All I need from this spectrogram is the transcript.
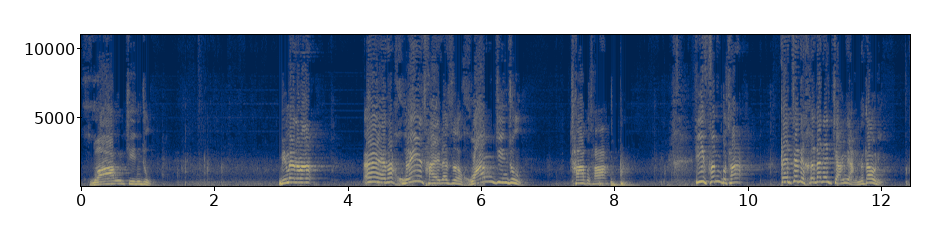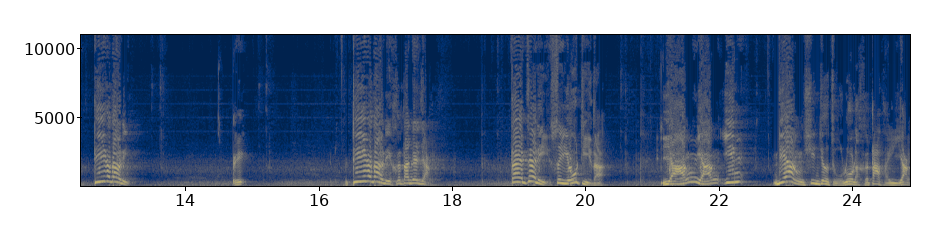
黄金柱，明白了吗？哎，它回踩的是黄金柱，差不差？一分不差。在这里和大家讲两个道理。第一个道理，哎，第一个道理和大家讲，在这里是有底的，阳阳阴量性就走弱了，和大盘一样。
